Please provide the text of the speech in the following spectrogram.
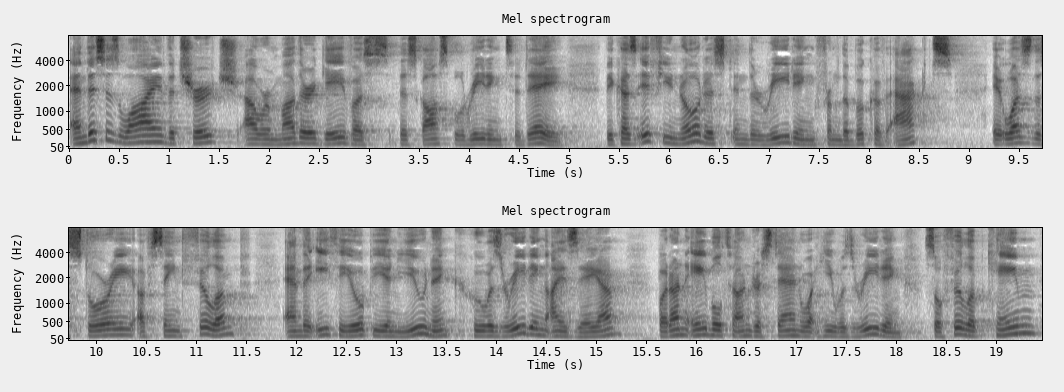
And this is why the church, our mother, gave us this gospel reading today because if you noticed in the reading from the book of Acts, it was the story of St. Philip and the Ethiopian eunuch who was reading Isaiah but unable to understand what he was reading. So Philip came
